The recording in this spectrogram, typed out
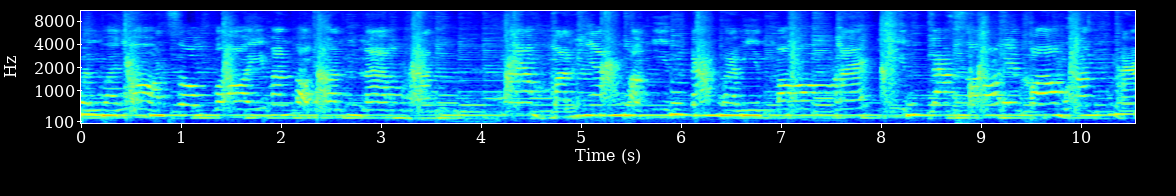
เปิ้นว่ายอดส้มปล่อยมันก็เหมือนน้ำหันน้ำมันยังพอกินกับปลามีนมอมากินกับซอเอ็นคอเหมือนหา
